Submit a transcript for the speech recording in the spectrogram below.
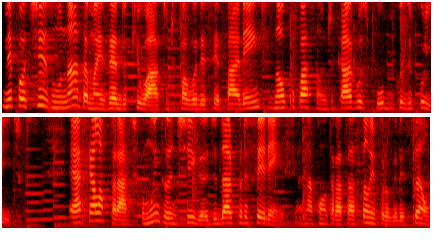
Nepotismo nada mais é do que o ato de favorecer parentes na ocupação de cargos públicos e políticos. É aquela prática muito antiga de dar preferência na contratação e progressão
